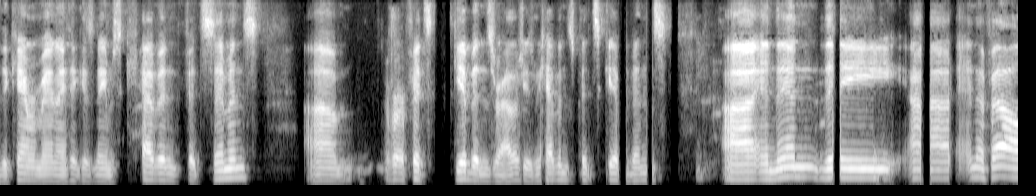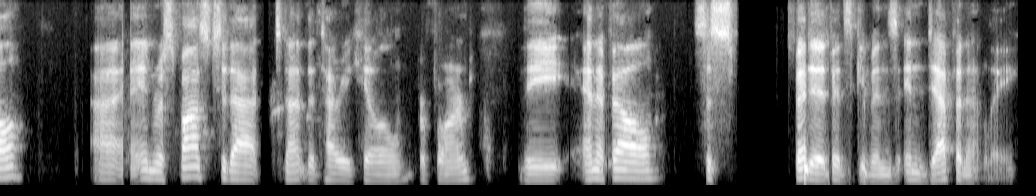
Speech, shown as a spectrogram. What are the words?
the cameraman. I think his name is Kevin Fitzsimmons um, or Fitzgibbons rather, excuse me, Kevin Fitzgibbons. Uh, and then the uh, NFL, uh, in response to that stunt that Tyreek Hill performed, the NFL suspended Fitzgibbons indefinitely.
